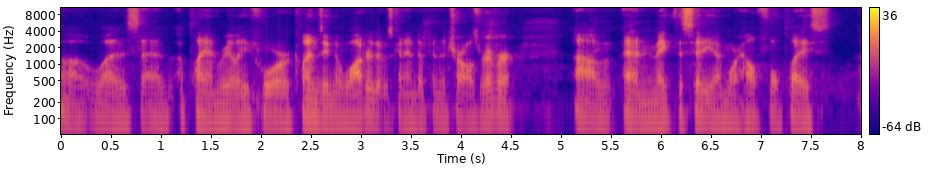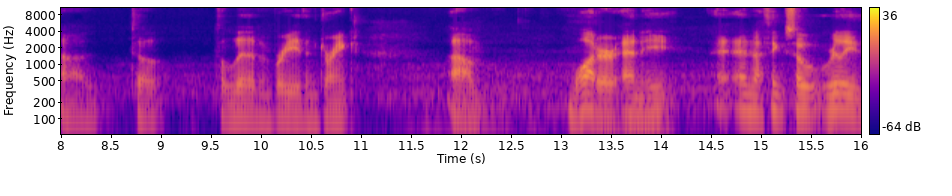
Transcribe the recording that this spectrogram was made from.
uh, was a, a, plan really for cleansing the water that was going to end up in the Charles River um, and make the city a more healthful place uh, to to live and breathe and drink um, water. And he and I think so. Really,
